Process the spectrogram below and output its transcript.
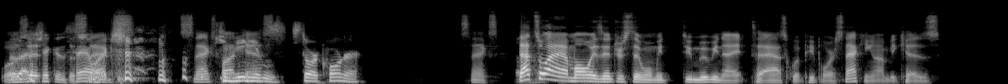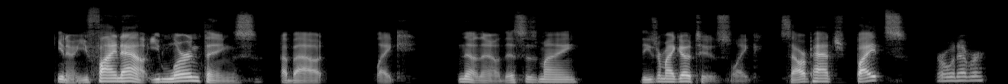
what What was it? chicken the sandwich? Snacks, snacks Convenience podcast. store corner. Snacks. That's why I'm always interested when we do movie night to ask what people are snacking on because you know, you find out, you learn things about like no, no, this is my these are my go-tos, like Sour Patch Bites or whatever.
